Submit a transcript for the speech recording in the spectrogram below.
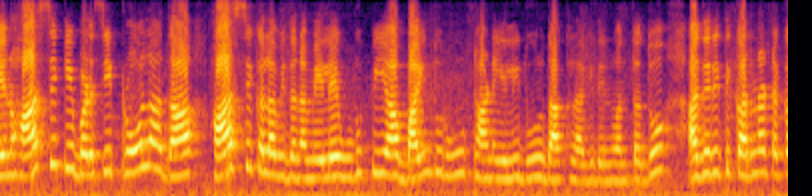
ಏನು ಹಾಸ್ಯಕ್ಕೆ ಬಳಸಿ ಟ್ರೋಲ್ ಆದ ಹಾಸ್ಯ ಕಲಾವಿದನ ಮೇಲೆ ಉಡುಪಿಯ ಬೈಂದೂರು ಠಾಣೆಯಲ್ಲಿ ದೂರು ದಾಖಲಾಗಿದೆ ಎನ್ನುವಂಥದ್ದು. ಅದೇ ರೀತಿ ಕರ್ನಾಟಕ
